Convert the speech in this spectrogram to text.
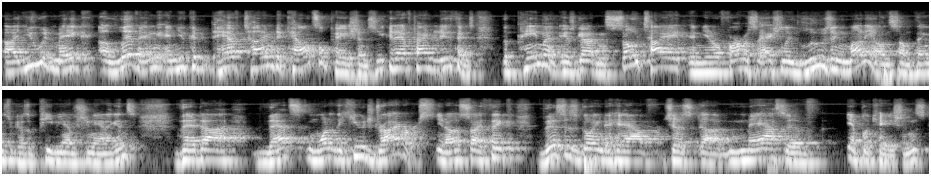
uh, you would make a living and you could have time to counsel patients. You could have time to do things. The payment has gotten so tight, and, you know, pharmacists are actually losing money on some things because of PBM shenanigans that uh, that's one of the huge drivers, you know. So I think this is going to have just uh, massive implications.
